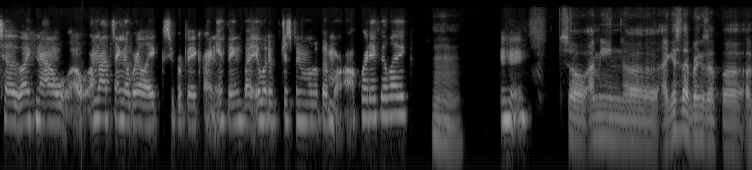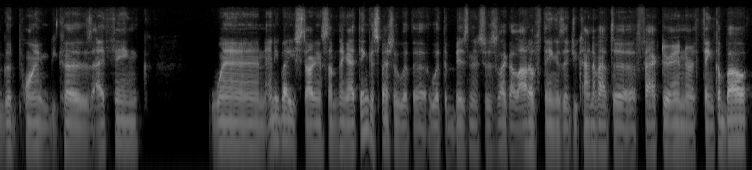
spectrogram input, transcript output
to like now, oh, I'm not saying that we're like super big or anything, but it would have just been a little bit more awkward. I feel like. Mhm. Hmm So, I mean, uh, I guess that brings up a, a good point because I think when anybody's starting something, I think especially with the with the business, there's like a lot of things that you kind of have to factor in or think about.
